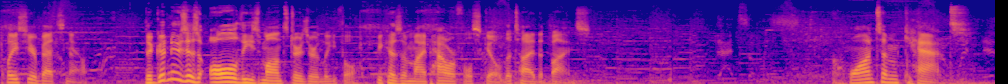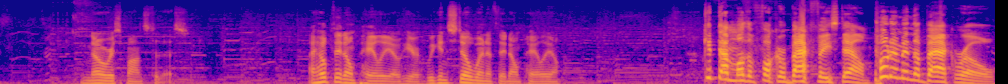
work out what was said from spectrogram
Place your bets now. The good news is all these monsters are lethal because of my powerful skill, the tie that binds. Quantum Cat. No response to this. I hope they don't paleo here. We can still win if they don't paleo. Get that motherfucker back face down. Put him in the back row.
